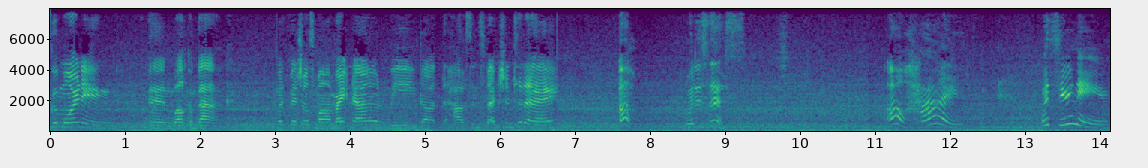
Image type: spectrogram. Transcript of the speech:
Good morning and welcome back. I'm with Mitchell's mom right now and we got the house inspection today. Oh, what is this? Oh, hi. What's your name?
